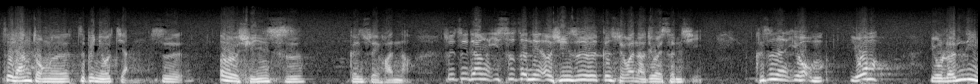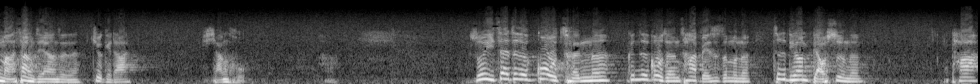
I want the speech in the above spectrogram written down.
这两种呢，这边有讲是二寻思跟随烦恼，所以这两一思正念，二寻思跟随烦恼就会升起。可是呢，有有有能力马上怎样子呢？就给他降伏。所以在这个过程呢，跟这个过程差别是什么呢？这个地方表示呢，他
